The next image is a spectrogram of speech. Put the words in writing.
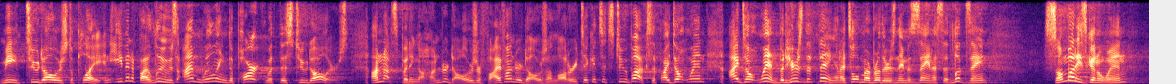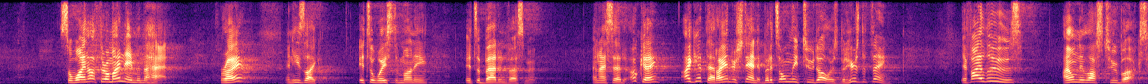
me $2 to play. And even if I lose, I'm willing to part with this $2. I'm not spending $100 or $500 on lottery tickets. It's two bucks. If I don't win, I don't win. But here's the thing. And I told my brother, his name is Zane, I said, Look, Zane, somebody's going to win. So why not throw my name in the hat? Right? And he's like, It's a waste of money. It's a bad investment. And I said, Okay, I get that. I understand it. But it's only $2. But here's the thing if I lose, I only lost two bucks.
